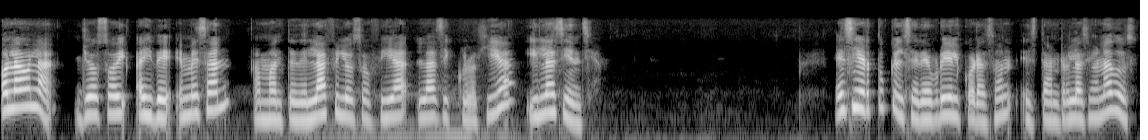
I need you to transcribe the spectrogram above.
Hola, hola, yo soy Aide M. San, amante de la filosofía, la psicología y la ciencia. Es cierto que el cerebro y el corazón están relacionados,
